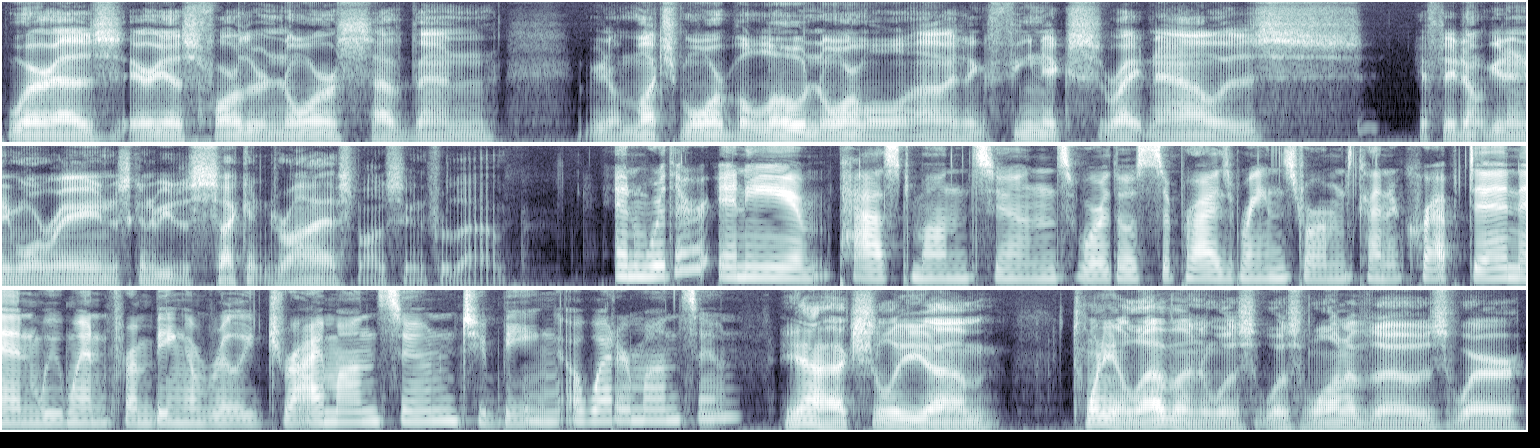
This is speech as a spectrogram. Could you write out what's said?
whereas areas farther north have been, you know, much more below normal. Uh, I think Phoenix right now is, if they don't get any more rain, it's going to be the second driest monsoon for them. And were there any past monsoons where those surprise rainstorms kind of crept in and we went from being a really dry monsoon to being a wetter monsoon? Yeah, actually, um, 2011 was was one of those where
